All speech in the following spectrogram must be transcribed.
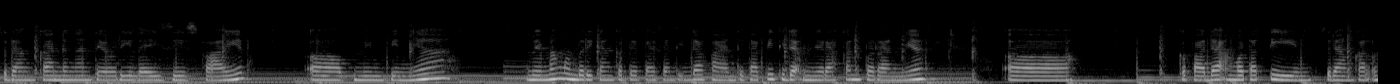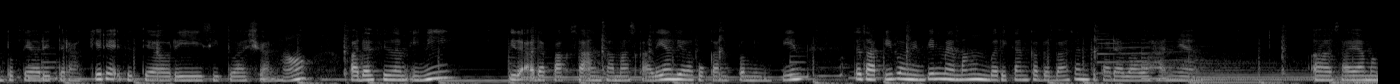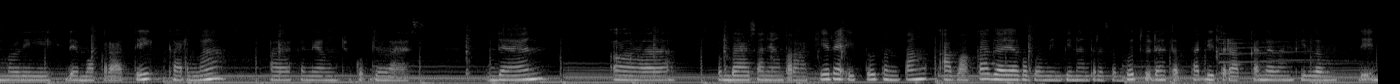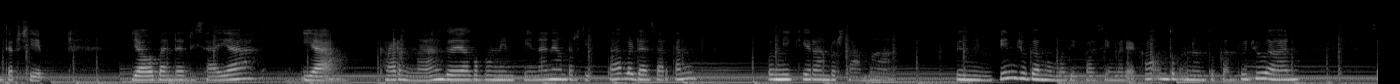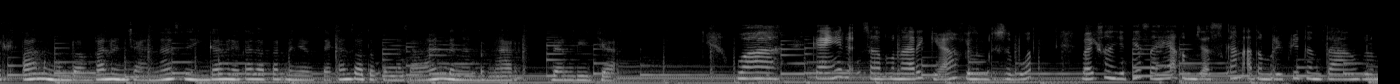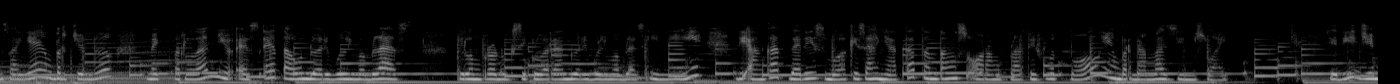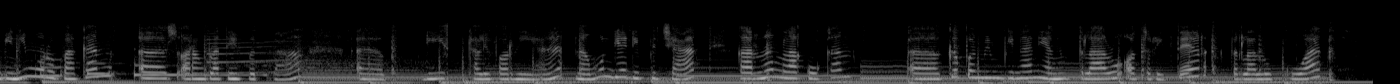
Sedangkan dengan teori laissez-faire, uh, pemimpinnya memang memberikan kebebasan tindakan, tetapi tidak menyerahkan perannya uh, kepada anggota tim. Sedangkan untuk teori terakhir yaitu teori situasional, pada film ini tidak ada paksaan sama sekali yang dilakukan pemimpin, tetapi pemimpin memang memberikan kebebasan kepada bawahannya. Uh, saya memilih demokratik karena alasan yang cukup jelas. Dan uh, Pembahasan yang terakhir yaitu tentang apakah gaya kepemimpinan tersebut sudah tepat diterapkan dalam film The Internship. Jawaban dari saya, ya, karena gaya kepemimpinan yang tercipta berdasarkan pemikiran bersama. Pemimpin juga memotivasi mereka untuk menentukan tujuan, serta mengembangkan rencana sehingga mereka dapat menyelesaikan suatu permasalahan dengan benar dan bijak. Wah, Kayaknya sangat menarik ya film tersebut. Baik, selanjutnya saya akan menjelaskan atau mereview tentang film saya yang berjudul McFarland USA tahun 2015. Film produksi keluaran 2015 ini diangkat dari sebuah kisah nyata tentang seorang pelatih football yang bernama Jim White. Jadi Jim ini merupakan uh, seorang pelatih football uh, di California, namun dia dipecat karena melakukan uh, kepemimpinan yang terlalu otoriter, terlalu kuat,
